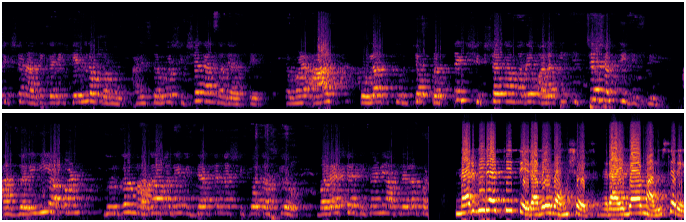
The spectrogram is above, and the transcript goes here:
शिक्षण अधिकारी केंद्र प्रमुख आणि सर्व शिक्षकांमध्ये असते. त्यामुळे आज कोल्हापूरच्या प्रत्येक शिक्षकामध्ये मला ती इच्छाशक्ती दिसली. आज जरीही आपण दुर्गम भागामध्ये विद्यार्थ्यांना शिकवत असलो बऱ्याचशा ठिकाणी आपल्याला नरवीराचे तेरावे वंशज रायबा मालुसरे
